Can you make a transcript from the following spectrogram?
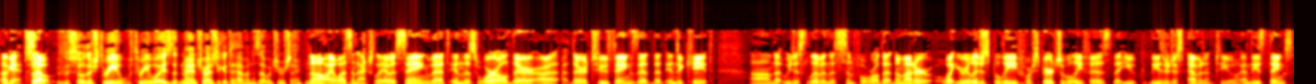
Okay, so, so so there's three three ways that man tries to get to heaven. Is that what you were saying? no, I wasn't actually. I was saying that in this world there are there are two things that that indicate um, that we just live in this sinful world. That no matter what your religious belief or spiritual belief is, that you these are just evident to you, and these things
